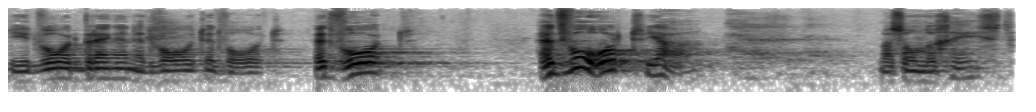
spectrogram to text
Die het woord brengen, het woord, het woord. Het woord. Het woord, ja. Maar zonder geest.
